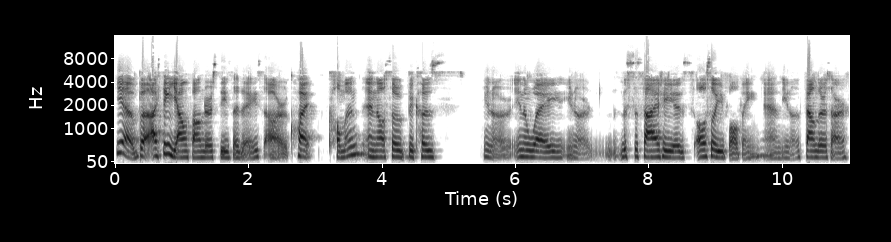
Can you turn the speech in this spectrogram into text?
yeah, but I think young founders these days are quite common and also because, you know, in a way, you know, the society is also evolving and, you know, founders are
